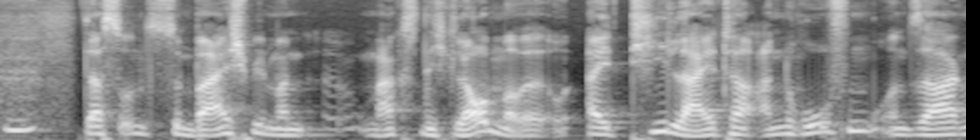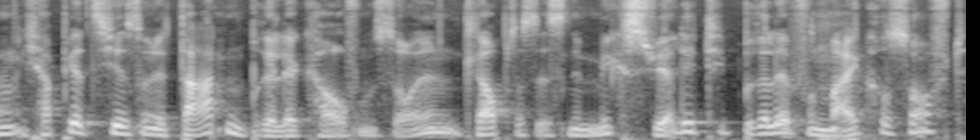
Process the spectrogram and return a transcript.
mhm. dass uns zum Beispiel, man mag es nicht glauben, aber IT-Leiter anrufen und sagen, ich habe jetzt hier so eine Datenbrille kaufen sollen. Ich glaube, das ist eine Mixed Reality Brille von Microsoft.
